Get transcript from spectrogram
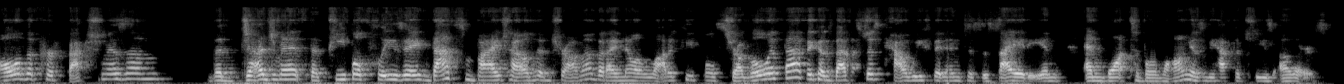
all of the perfectionism, the judgment, the people pleasing. That's my childhood trauma, but I know a lot of people struggle with that because that's just how we fit into society and, and want to belong is we have to please others.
